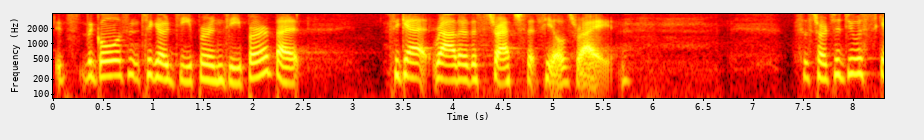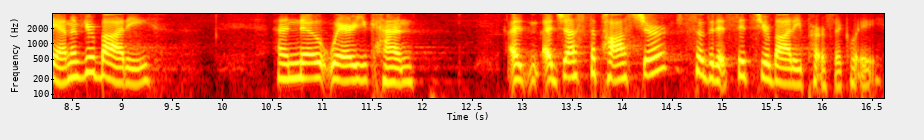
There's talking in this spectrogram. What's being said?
it's, the goal isn't to go deeper and deeper, but to get rather the stretch that feels right. So start to do a scan of your body and note where you can adjust the posture so that it fits your body perfectly.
